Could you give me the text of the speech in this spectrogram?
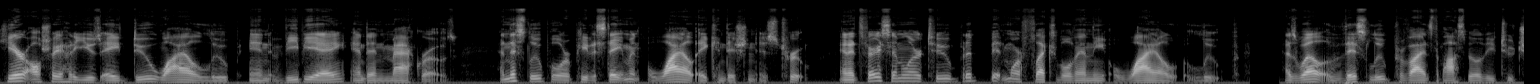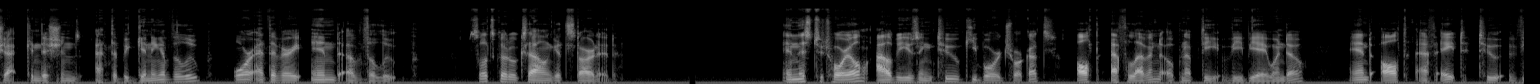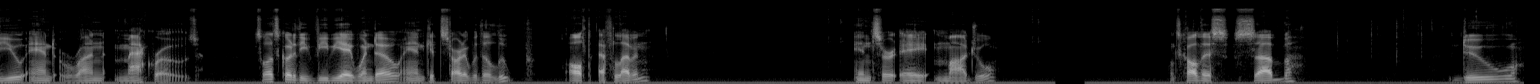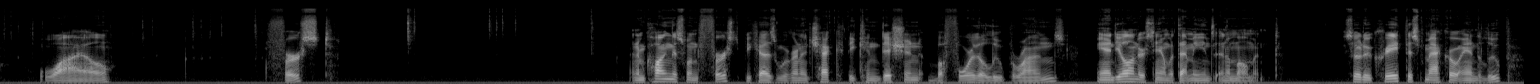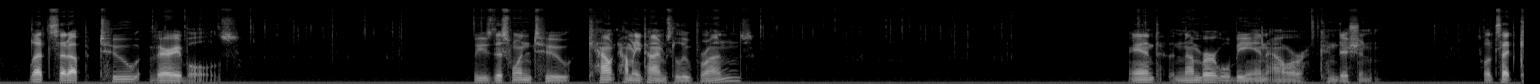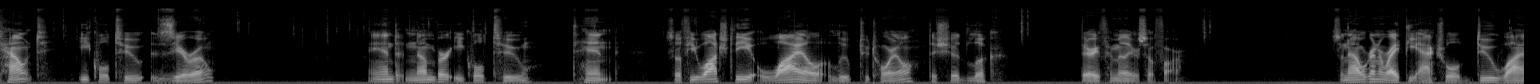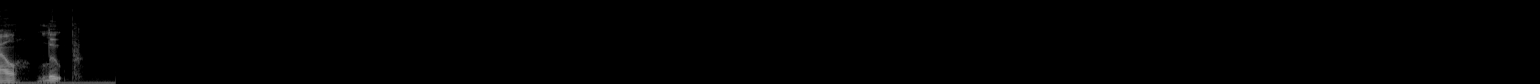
Here I'll show you how to use a do-while loop in VBA and in macros. And this loop will repeat a statement while a condition is true. And it's very similar to, but a bit more flexible than the while loop. As well, this loop provides the possibility to check conditions at the beginning of the loop or at the very end of the loop. So let's go to Excel and get started. In this tutorial, I'll be using two keyboard shortcuts, Alt F11 to open up the VBA window, and Alt F8 to view and run macros. So let's go to the VBA window and get started with a loop. Alt F11, insert a module. Let's call this sub do while first. And I'm calling this one first because we're going to check the condition before the loop runs, and you'll understand what that means in a moment. So to create this macro and loop, let's set up two variables. We'll use this one to count how many times the loop runs, and the number will be in our condition. So let's set count equal to 0 and number equal to 10. So if you watched the while loop tutorial, this should look very familiar so far. So now we're going to write the actual do while loop.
